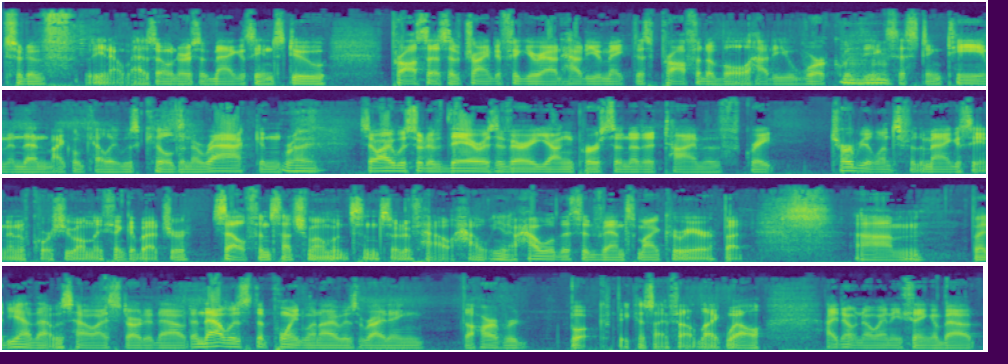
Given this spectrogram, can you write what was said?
sort of you know as owners of magazines do process of trying to figure out how do you make this profitable? How do you work with mm-hmm. the existing team? And then michael kelly was killed in iraq. And right. so i was sort of there as a very young person at a time of great turbulence for the magazine. And of course you only think about yourself in such moments and sort of how how you know how will this advance my career? But um but yeah that was how i started out. And that was the point when i was writing the harvard book because i felt like well i don't know anything about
